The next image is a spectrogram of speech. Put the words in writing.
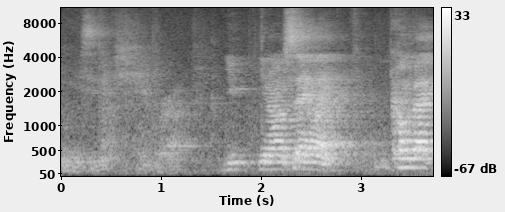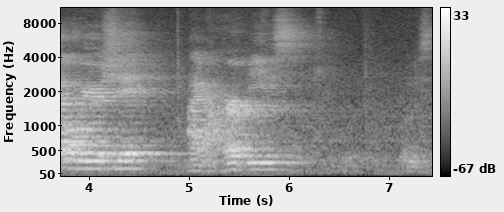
Let me see this shit, bro. You, you know what I'm saying? Like, come back over your shit. I got herpes. Let me see.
